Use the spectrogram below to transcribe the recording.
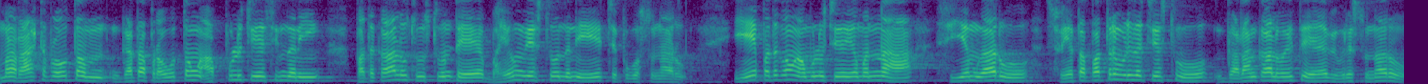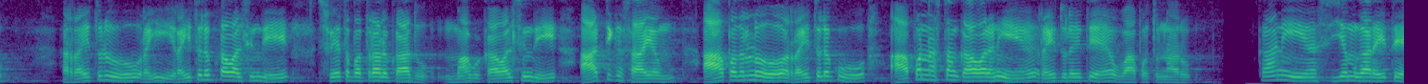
మన రాష్ట్ర ప్రభుత్వం గత ప్రభుత్వం అప్పులు చేసిందని పథకాలు చూస్తుంటే భయం వేస్తోందని చెప్పుకొస్తున్నారు. ఏ పథకం అమలు చేయమన్నా సీఎం గారు శ్వేతపత్రం విడుదల చేస్తూ గణాంకాలు అయితే వివరిస్తున్నారు. రైతులు రై రైతులకు కావాల్సింది శ్వేతపత్రాలు కాదు మాకు కావాల్సింది ఆర్థిక సాయం. ఆపదల్లో రైతులకు ఆపన్నస్తం కావాలని రైతులైతే వాపోతున్నారు. కానీ సీఎం గారు అయితే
